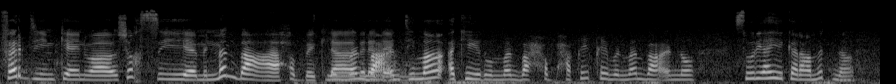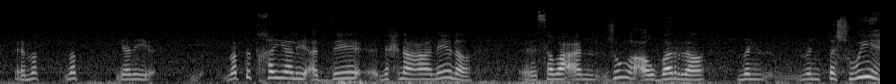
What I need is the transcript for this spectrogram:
فردي يمكن وشخصي من منبع حبك لبلدك من منبع انتماء أكيد ومن منبع حب حقيقي من منبع إنه سوريا هي كرامتنا. ما ما يعني ما بتتخيلي قد إيه نحن عانينا سواء جوا أو برا من من تشويه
